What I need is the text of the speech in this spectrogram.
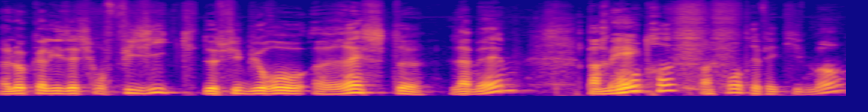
la localisation physique de ce bureau reste la même. Par contre, par contre, effectivement,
